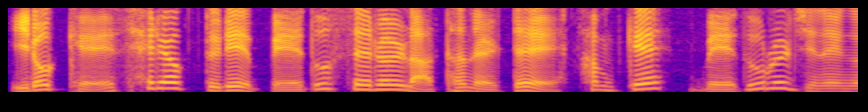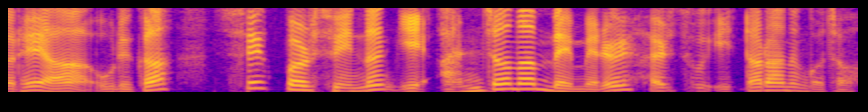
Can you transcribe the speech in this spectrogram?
이렇게 세력들이 매도세를 나타낼 때 함께 매도를 진행을 해야 우리가 수익 벌 수 있는 이 안전한 매매를 할 수 있다라는 거죠.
